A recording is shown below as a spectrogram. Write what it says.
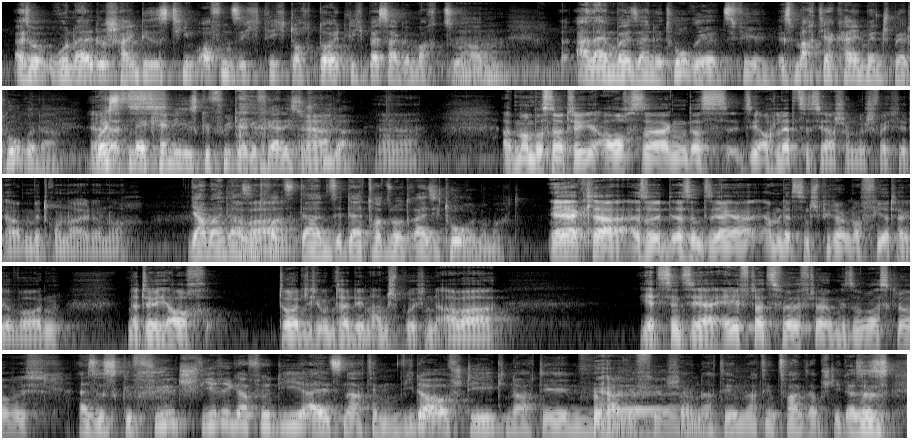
Also Ronaldo scheint dieses Team offensichtlich doch deutlich besser gemacht zu haben, allein weil seine Tore jetzt fehlen. Es macht ja kein Mensch mehr Tore da. Ja, Weston McKennie ist gefühlt der gefährlichste Spieler. Ja, ja. Aber man muss natürlich auch sagen, dass sie auch letztes Jahr schon geschwächelt haben mit Ronaldo noch. Ja, aber da, sind Aber- trotz, da sind da trotzdem nur 30 Tore gemacht. Ja, ja, klar. Also da sind sie ja am letzten Spieltag noch Vierter geworden. Natürlich auch deutlich unter den Ansprüchen, aber jetzt sind sie ja Elfter, Zwölfter, irgendwie sowas, glaube ich. Also es ist gefühlt schwieriger für die als nach dem Wiederaufstieg, nach dem, Ja, äh, nach dem, nach dem Zwangsabstieg. Also es ist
